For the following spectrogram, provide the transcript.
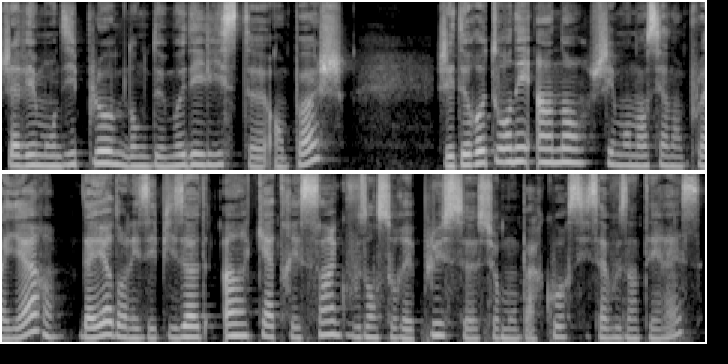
J'avais mon diplôme donc de modéliste en poche. J'étais retournée un an chez mon ancien employeur. D'ailleurs, dans les épisodes 1, 4 et 5, vous en saurez plus sur mon parcours si ça vous intéresse.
